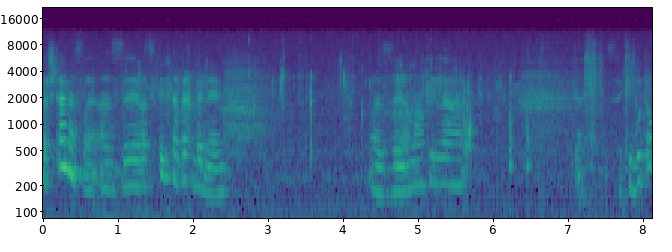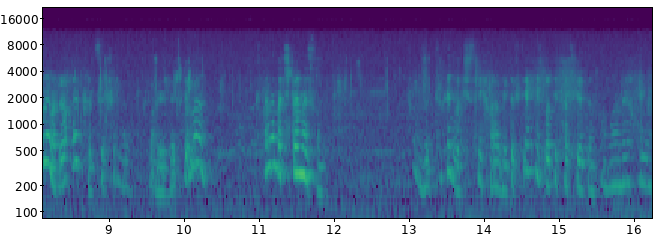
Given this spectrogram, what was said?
בת 12, אז אה, רציתי לתווך ביניהם. אז אה, אמרתי לה, זה כיבוד הורים, את לא יכולה להתחצף אליו. כבר ילדה גדולה. קטנה בת 12. צריכה לבקש סליחה, ותבטיח לי שלא תתחצפי יותר. אמרה, לא יכולה,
